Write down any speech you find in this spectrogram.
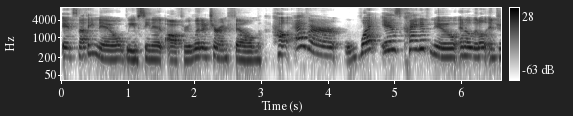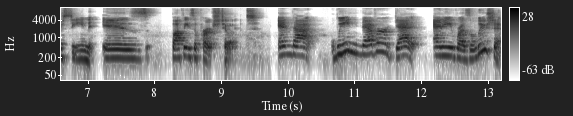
It's nothing new. We've seen it all through literature and film. However, what is kind of new and a little interesting is Buffy's approach to it. In that we never get any resolution.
